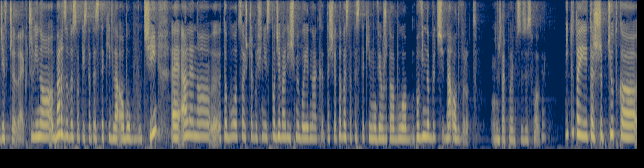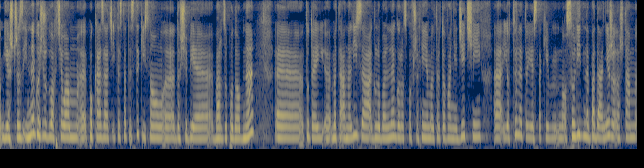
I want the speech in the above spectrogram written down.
dziewczynek. Czyli no, bardzo wysokie statystyki dla obu płci, ale no, to było coś, czego się nie spodziewaliśmy, bo jednak te światowe statystyki mówią, że to było, powinno być na odwrót odwrót, że tak powiem w cudzysłowie. I tutaj też szybciutko jeszcze z innego źródła chciałam e, pokazać i te statystyki są e, do siebie bardzo podobne. E, tutaj metaanaliza globalnego rozpowszechnienia maltretowania dzieci i o tyle to jest takie no, solidne badanie, że aż tam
